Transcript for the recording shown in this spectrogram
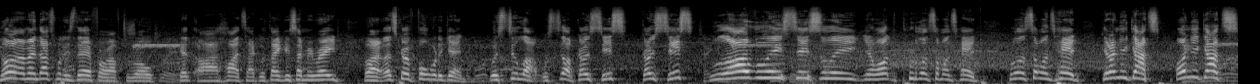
No, I mean that's what he's there for after all. Get oh, high tackle. Thank you, Sammy Reid. All right, let's go forward again. We're still up. We're still up. Go sis. Go sis. Lovely Sicily. You know what? Put it on someone's head. Put it on someone's head. Get on your guts. On your guts.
